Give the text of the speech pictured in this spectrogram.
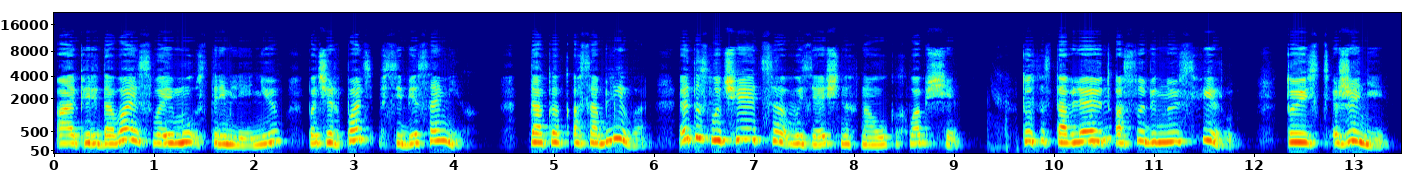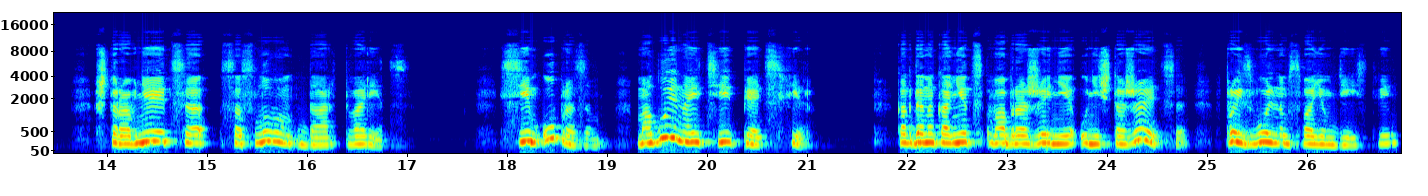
а передавая своему стремлению почерпать в себе самих, так как особливо это случается в изящных науках вообще, то составляют особенную сферу – то есть жени, что равняется со словом «дар Творец». Сим образом могу я найти пять сфер. Когда, наконец, воображение уничтожается произвольном своем действии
